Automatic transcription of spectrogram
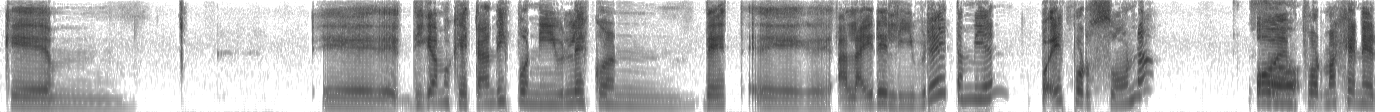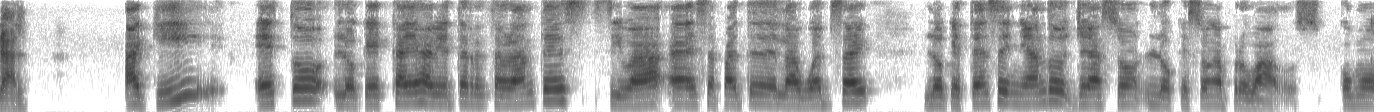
que, mm, eh, digamos que están disponibles con eh, al aire libre también? ¿Es por zona o en forma general? Aquí, esto, lo que es calles abiertas, restaurantes, si va a esa parte de la website, lo que está enseñando ya son los que son aprobados. Como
